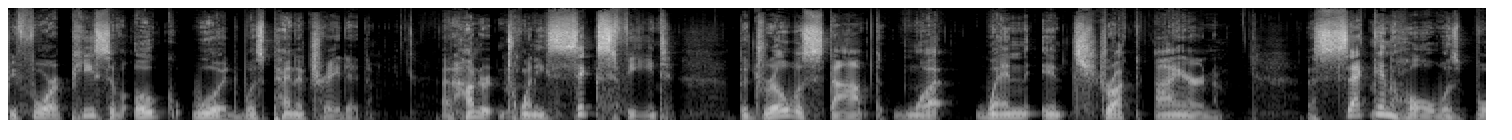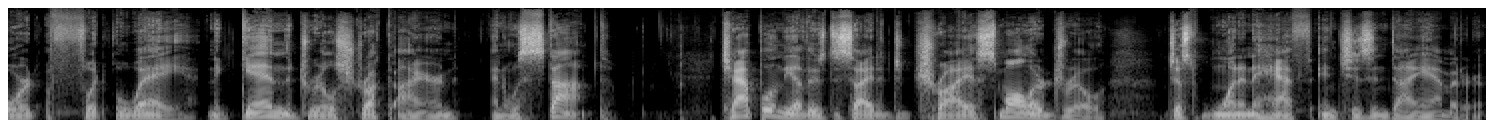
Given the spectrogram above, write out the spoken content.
before a piece of oak wood was penetrated. At 126 feet, the drill was stopped when it struck iron. A second hole was bored a foot away, and again the drill struck iron and was stopped. Chappell and the others decided to try a smaller drill, just one and a half inches in diameter.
